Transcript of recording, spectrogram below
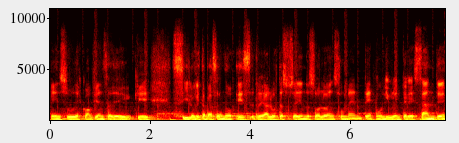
en su desconfianza de que si lo que está pasando es real o está sucediendo solo en su mente. Un libro interesante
